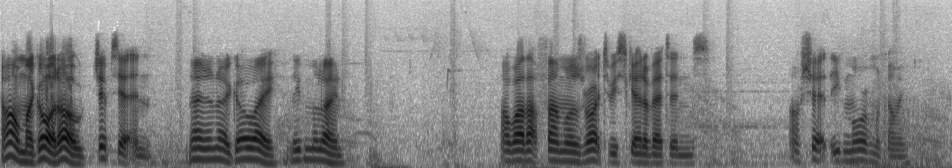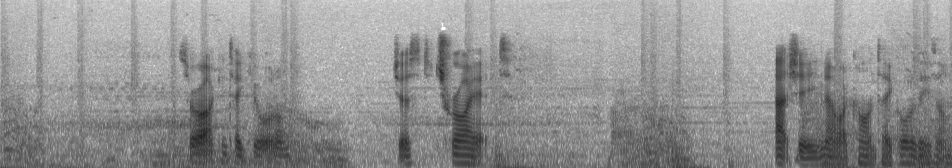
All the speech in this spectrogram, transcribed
Oh my god, oh, Gypsy getting. No, no, no, go away. Leave him alone. Oh wow, that farmer was right to be scared of Ettins. Oh shit, even more of them are coming. It's alright, I can take you all on. Just try it. Actually, no, I can't take all of these on.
